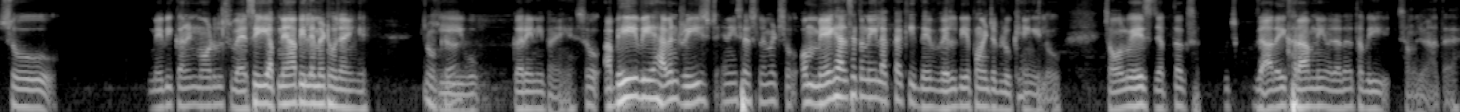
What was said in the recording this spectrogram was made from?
so may be current models वैसे ही अपने आप ही लिमिट हो जाएँगे okay. कि वो कर ही नहीं पाएँगे। सो so, अभी we haven't reached any such limit so और मेरे ख्याल से तो नहीं लगता कि they will be a point जब रुकेंगे लोग। इट्स ऑलवेज जब तक कुछ ज़्यादा ही खराब नहीं हो जाता तभी समझ में आता है।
